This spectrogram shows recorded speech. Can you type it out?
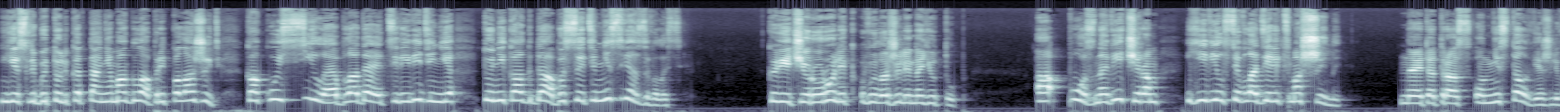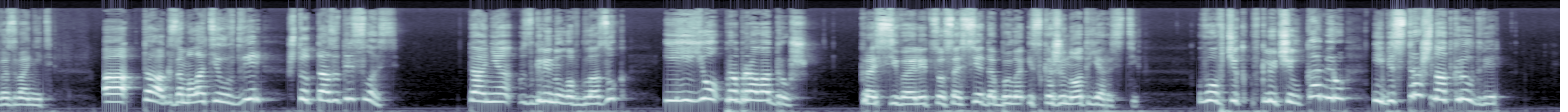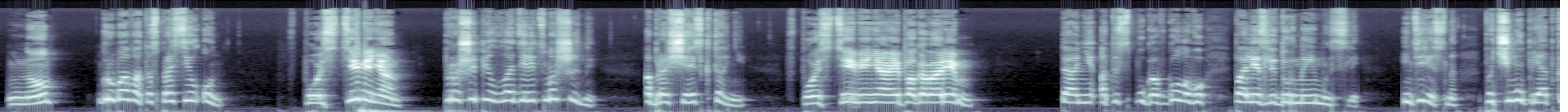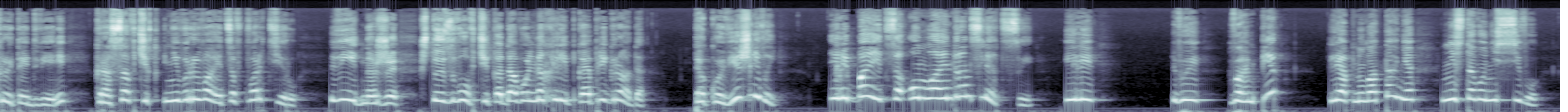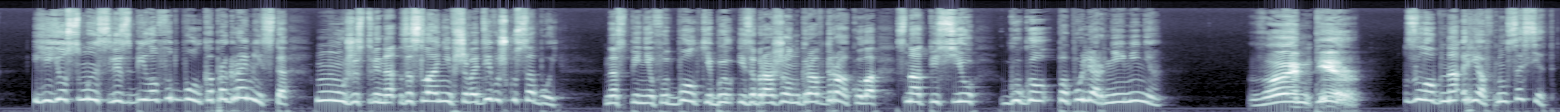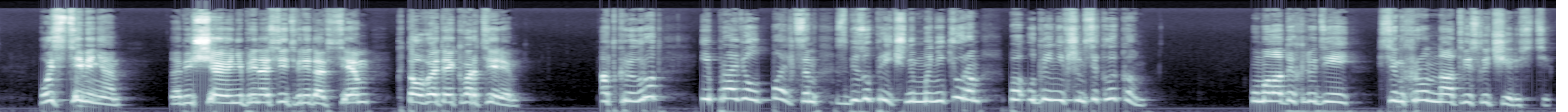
Если бы только Таня могла предположить, какой силой обладает телевидение – то никогда бы с этим не связывалась. К вечеру ролик выложили на YouTube. А поздно вечером явился владелец машины. На этот раз он не стал вежливо звонить, а так замолотил в дверь, что та затряслась. Таня взглянула в глазок, и ее пробрала дрожь. Красивое лицо соседа было искажено от ярости. Вовчик включил камеру и бесстрашно открыл дверь. «Ну?» – грубовато спросил он. «Впусти меня!» – прошипел владелец машины, обращаясь к Тане. «Впусти меня и поговорим!» Тане от испуга в голову полезли дурные мысли. Интересно, почему при открытой двери красавчик не вырывается в квартиру? Видно же, что из Вовчика довольно хлипкая преграда. Такой вежливый? Или боится онлайн-трансляции? Или... «Вы вампир?» – ляпнула Таня ни с того ни с сего – ее с мысли сбила футболка программиста, мужественно заслонившего девушку собой. На спине футболки был изображен граф Дракула с надписью «Гугл популярнее меня». «Вампир!» – злобно рявкнул сосед. Пусти меня! Обещаю не приносить вреда всем, кто в этой квартире!» Открыл рот и провел пальцем с безупречным маникюром по удлинившимся клыкам. У молодых людей синхронно отвисли челюсти.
